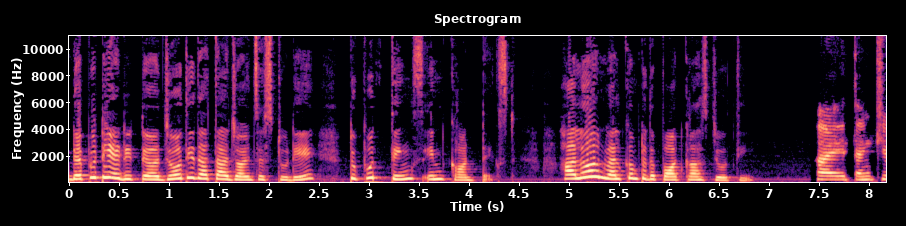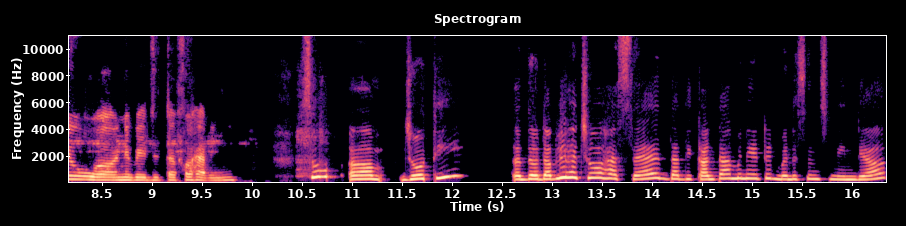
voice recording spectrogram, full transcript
Deputy Editor Jyoti Datta joins us today to put things in context. Hello and welcome to the podcast, Jyoti. Hi, thank you, uh, Nivedita, for having me. So, um, Jyoti, uh, the WHO has said that the contaminated medicines in India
